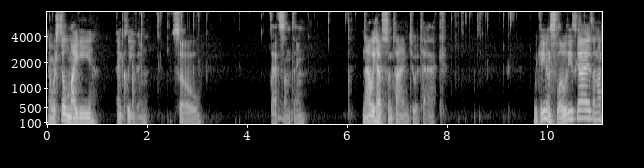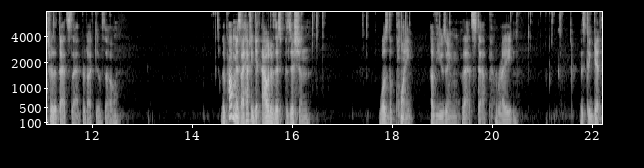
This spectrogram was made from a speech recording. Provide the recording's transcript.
And we're still mighty and cleaving. So that's something. Now we have some time to attack. We could even slow these guys. I'm not sure that that's that productive, though. The problem is I have to get out of this position was the point of using that step, right? is to get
